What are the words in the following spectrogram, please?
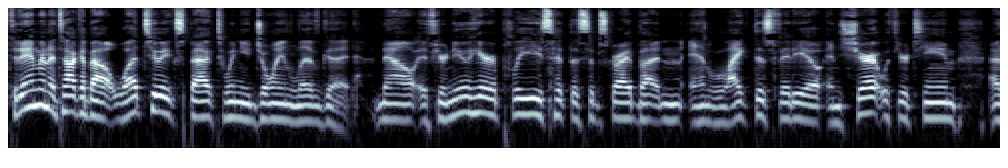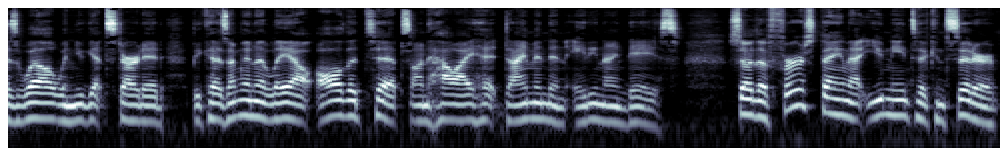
Today I'm going to talk about what to expect when you join Live Good. Now, if you're new here, please hit the subscribe button and like this video and share it with your team as well when you get started because I'm going to lay out all the tips on how I hit diamond in 89 days. So the first thing that you need to consider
